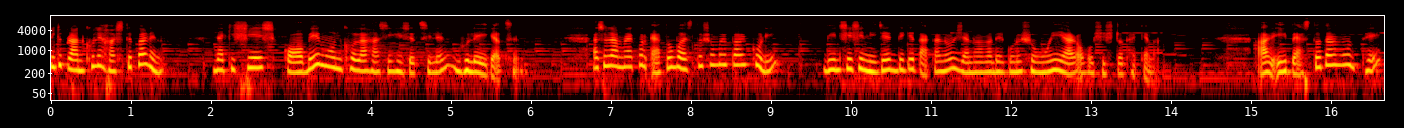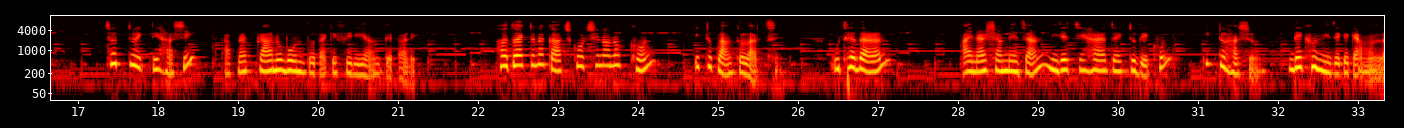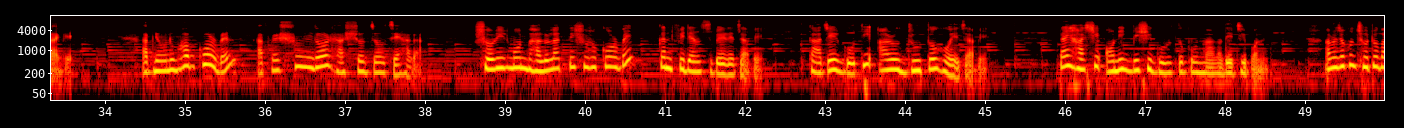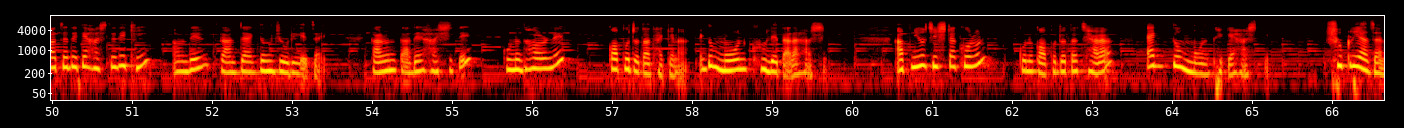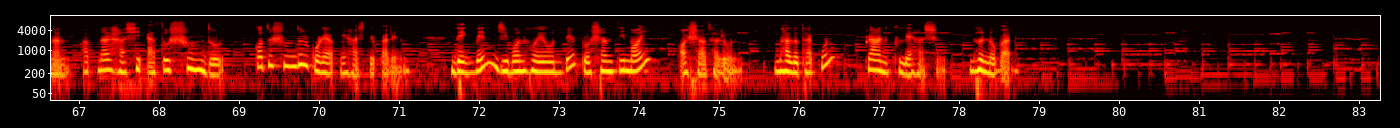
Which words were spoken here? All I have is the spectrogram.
আপনি কি প্রাণ খুলে হাসতে পারেন? নাকি শেষ কবে মন খোলা হাসি হেসেছিলেন ভুলেই গেছেন? আসলে আমরা এখন এত ব্যস্ত সময় পার করি, দিন শেষে নিজের দিকে তাকানোর যেন আমাদের কোনো সময়ই আর অবশিষ্ট থাকে না। আর এই ব্যস্ততার মধ্যে ছোট্ট একটি হাসি আপনার প্রাণবন্ততাকে ফিরিয়ে আনতে পারে। হয়তো একটা না কাজ করছেন অনেকক্ষণ একটু ক্লান্ত লাগছে। উঠে দাঁড়ান আয়নার সামনে যান, নিজের চেহারাটা একটু দেখুন, একটু হাসুন, দেখুন নিজেকে কেমন লাগে। আপনি অনুভব করবেন আপনার সুন্দর হাস্যোজ্জ্বল চেহারা। শরীর মন ভালো লাগতে শুরু করবে কনফিডেন্স বেড়ে যাবে, কাজের গতি আরও দ্রুত হয়ে যাবে। তাই হাসি অনেক বেশি গুরুত্বপূর্ণ আমাদের জীবনে। আমরা যখন ছোট বাচ্চাদেরকে হাসতে দেখি, আমাদের প্রাণটা একদম জড়িয়ে যায়, কারণ তাদের হাসিতে কোনো ধরনের কপটতা থাকে না, একদম মন খুলে তারা হাসে। আপনিও চেষ্টা করুন কোনো কপটতা ছাড়া একদম মন থেকে হাসতে। শুক্রিয়া জানান আপনার হাসি এত সুন্দর, কত সুন্দর করে আপনি হাসতে পারেন। দেখবেন জীবন হয়ে উঠবে প্রশান্তিময়, অসাধারণ। ভালো থাকুন, প্রাণ খুলে হাসুন। ধন্যবাদ।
